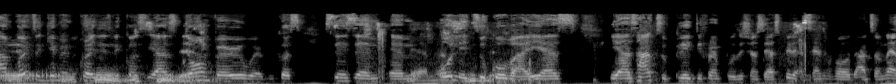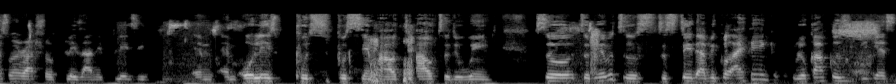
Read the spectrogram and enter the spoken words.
I'm going to give him credit because he has done very well. Because since um, um Yeah, Ole that's- took over, he has he has had to play different positions. He has played as centre forward, and sometimes when Rashford plays and he plays it, um, um Ole puts puts him out out to the wing. So to be able to to stay there, because I think Lukaku's biggest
